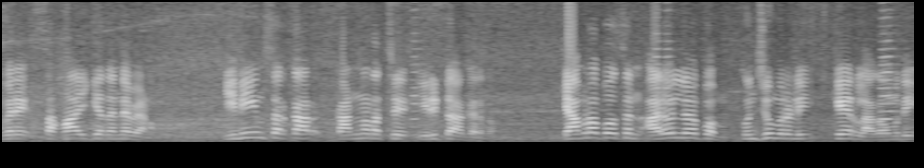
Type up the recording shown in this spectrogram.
ഇവരെ സഹായിക്കുക തന്നെ വേണം. ഇനിയും സർക്കാർ കണ്ണടച്ച് ഇരുട്ടാക്കരുത്. ക്യാമറ പേഴ്സൺ അരവലിനൊപ്പം കുഞ്ചുമുരളി കേരള കൗമുദി.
